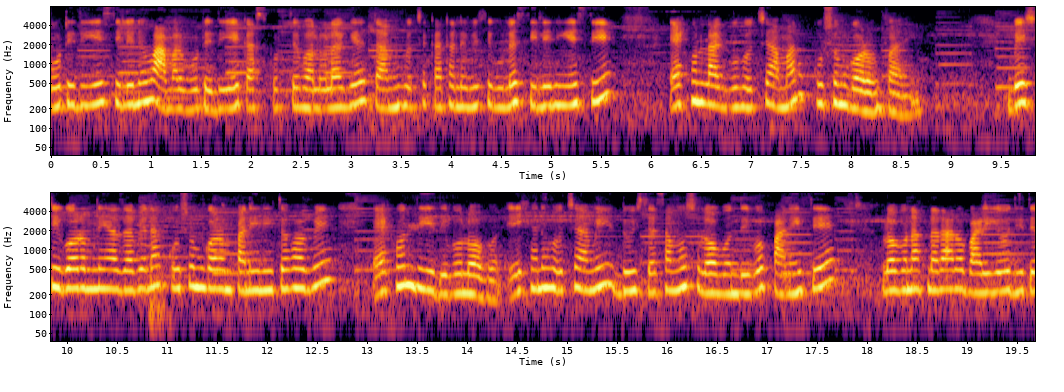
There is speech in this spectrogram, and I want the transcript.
বটি দিয়ে সিলে নেব। আমার বটি দিয়ে কাজ করতে ভালো লাগে। তা আমি হচ্ছে কাঁঠালের বিচিগুলো সিলে নিয়েছি। এখন লাগবে হচ্ছে আমার কুসুম গরম পানি। বেশি গরম নেওয়া যাবে না, কুসুম গরম পানি নিতে হবে। এখন দিয়ে দিব লবণ। এইখানে হচ্ছে আমি দুই চা চামচ লবণ দিব পানিতে। লবণ আপনারা আরও বাড়িয়েও দিতে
